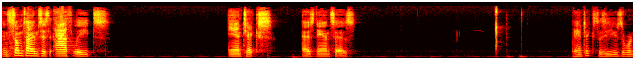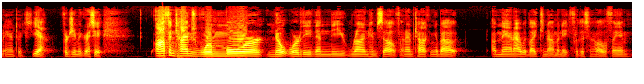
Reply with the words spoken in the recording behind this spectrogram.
and sometimes as athlete's antics, as Dan says. Antics? Does he use the word antics? Yeah, for Jimmy Gressier oftentimes were more noteworthy than the run himself. And I'm talking about a man I would like to nominate for this Hall of Fame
